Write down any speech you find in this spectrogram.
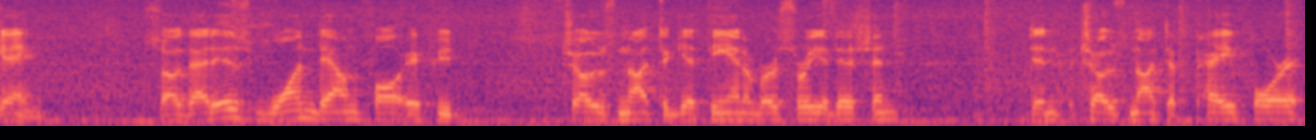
game. So that is one downfall if you chose not to get the Anniversary Edition, didn't chose not to pay for it.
